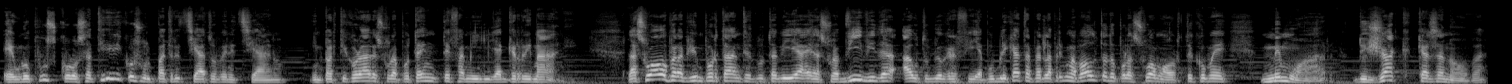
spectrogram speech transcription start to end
e un opuscolo satirico sul patriziato veneziano, in particolare sulla potente famiglia Grimani. La sua opera più importante, tuttavia, è la sua vivida autobiografia, pubblicata per la prima volta dopo la sua morte come Memoir de Jacques Casanova,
